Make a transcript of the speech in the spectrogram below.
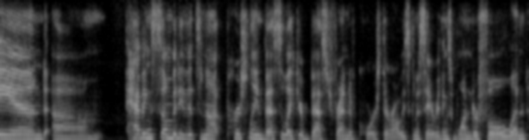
And um, having somebody that's not personally invested, like your best friend, of course, they're always going to say everything's wonderful and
